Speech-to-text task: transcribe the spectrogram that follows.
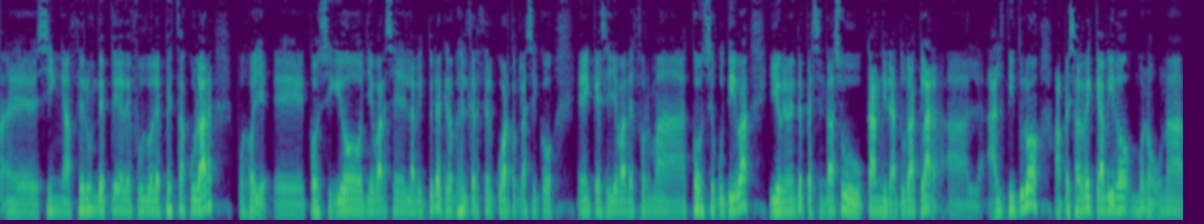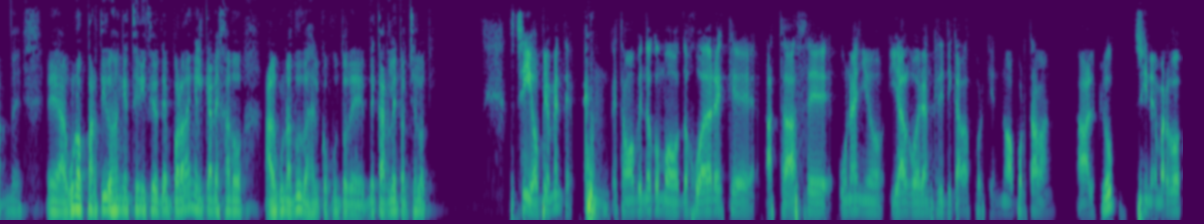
sin hacer un despliegue de fútbol espectacular. Pues oye, consiguió llevarse la victoria. Creo que es el tercer cuarto clásico que se lleva de forma consecutiva y obviamente presenta su candidato clara al, título, a pesar de que ha habido, bueno, una, eh, algunos partidos en este inicio de temporada en el que ha dejado algunas dudas el conjunto de, de Carleto Ancelotti. Sí, obviamente. Estamos viendo como dos jugadores que hasta hace un año y algo eran criticados porque no aportaban al club, sin embargo,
